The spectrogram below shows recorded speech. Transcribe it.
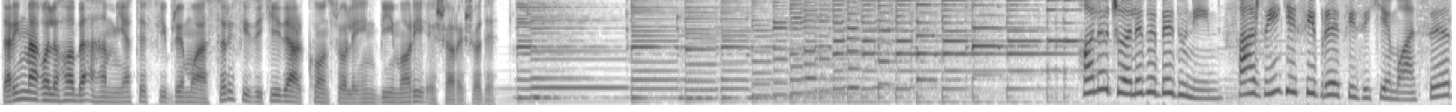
در این مقاله ها به اهمیت فیبر مؤثر فیزیکی در کنترل این بیماری اشاره شده. حالا جالبه بدونین فرضیه فیبر فیزیکی مؤثر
